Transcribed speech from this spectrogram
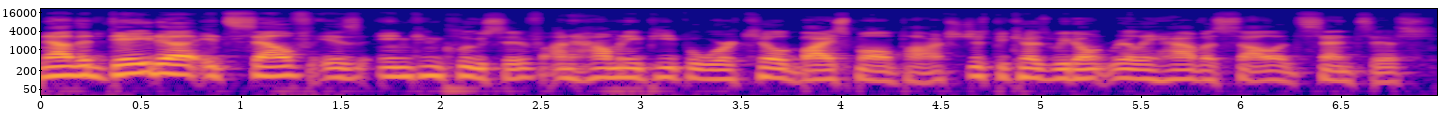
Now, the data itself is inconclusive on how many people were killed by smallpox, just because we don't really have a solid census.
